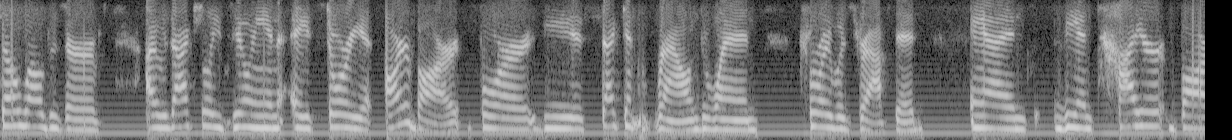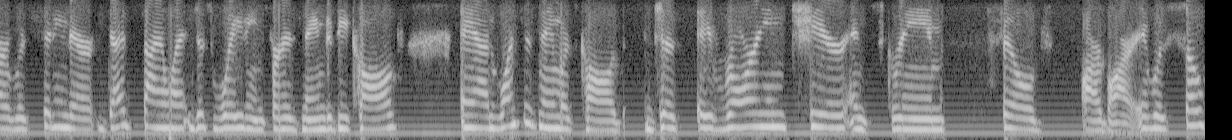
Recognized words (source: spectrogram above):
so well deserved. I was actually doing a story at our bar for the second round when Troy was drafted. And the entire bar was sitting there dead silent, just waiting for his name to be called. And once his name was called, just a roaring cheer and scream filled our bar. It was so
